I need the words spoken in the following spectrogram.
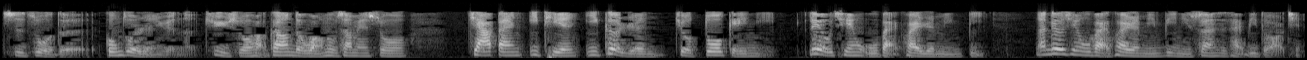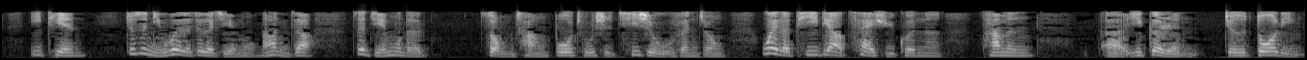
制作的工作人员呢，据说哈，刚刚的网络上面说，加班一天一个人就多给你六千五百块人民币。那六千五百块人民币，你算是台币多少钱？一天就是你为了这个节目，然后你知道这节目的总长播出是七十五分钟，为了 P 掉蔡徐坤呢，他们呃一个人就是多领。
